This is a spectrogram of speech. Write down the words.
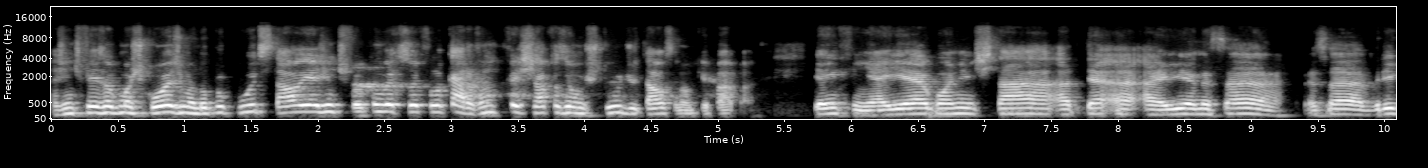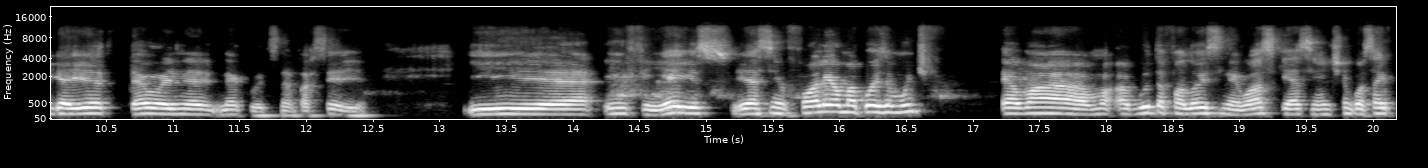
A gente fez algumas coisas, mandou pro Kutz e tal, e a gente foi, conversou e falou, cara, vamos fechar, fazer um estúdio e tal, sei lá o quê, pá, pá. E enfim, aí é onde a gente está até aí nessa, nessa briga aí até hoje, né, né Kutz, na parceria. E, enfim, é isso. E assim, Foley é uma coisa muito é uma, uma, a Guta falou esse negócio que é assim, a gente não consegue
